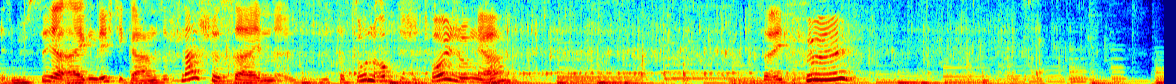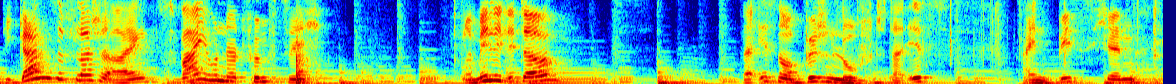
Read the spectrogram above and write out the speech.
Es müsste ja eigentlich die ganze Flasche sein. Das ist das so eine optische Täuschung, ja? So, ich fülle die ganze Flasche ein. 250 Milliliter. Da ist noch ein bisschen Luft. Da ist ein bisschen Luft.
